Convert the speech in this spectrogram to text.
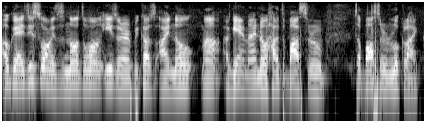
Okay, this one is not the one either because I know, uh, again, I know how the boss room, the boss room look like.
